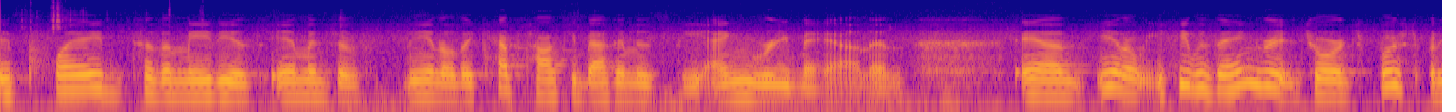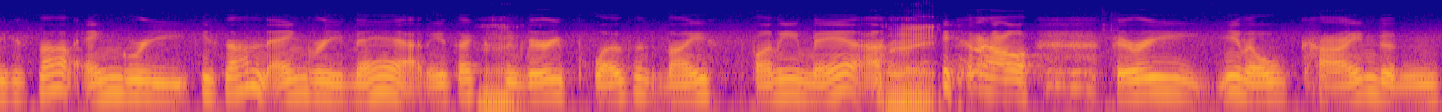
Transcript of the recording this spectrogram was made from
it played to the media's image of, you know, they kept talking about him as the angry man, and and you know, he was angry at George Bush, but he's not angry. He's not an angry man. He's actually a very pleasant, nice, funny man. Right. you know, very, you know, kind and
